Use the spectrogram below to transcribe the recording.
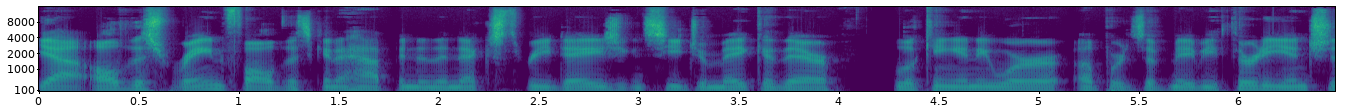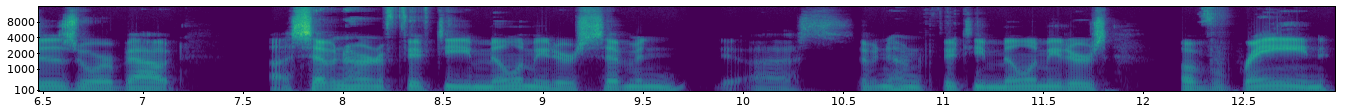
yeah, all this rainfall that's going to happen in the next three days. You can see Jamaica there looking anywhere upwards of maybe 30 inches or about uh, 750 millimeters, seven, uh, 750 millimeters of rain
